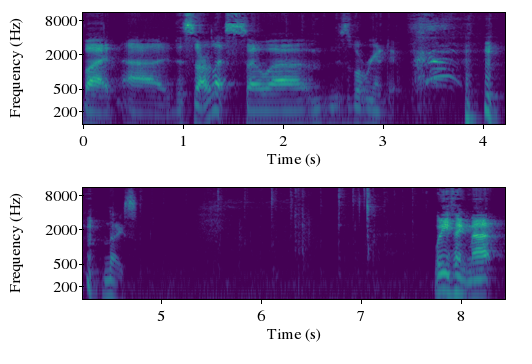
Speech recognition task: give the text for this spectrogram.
but uh, this is our list, so uh, this is what we're gonna do. nice. What do you think, Matt?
